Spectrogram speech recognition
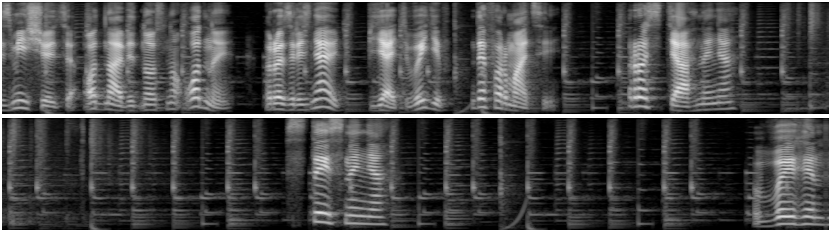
зміщуються одна відносно одної, розрізняють 5 видів деформації: розтягнення, стиснення, вигин,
